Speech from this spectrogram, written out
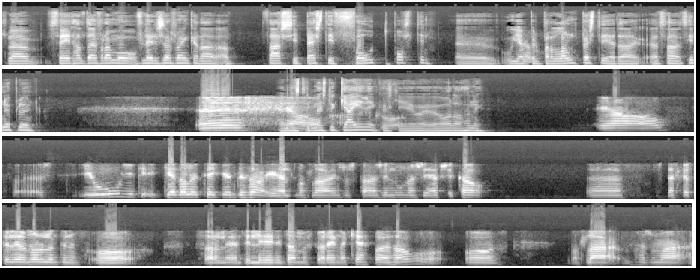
svona þeir haldaði fram og fleiri sérfræðingar að, að þar sé besti fótboltinn uh, og jafnvel bara langbesti, er það, er það þín upplöfun? Uh, mestu, mestu gæði, kannski, ef við orðað þannig Já, það veist, jú, ég ge- get alveg tekið undir það. Ég held náttúrulega eins og staðan sem núna sé FCK uh, sterkasti lið á Norrlundunum og þar að leiðandi liðin í Danmörku að reyna að keppa við þá og, og náttúrulega það sem að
